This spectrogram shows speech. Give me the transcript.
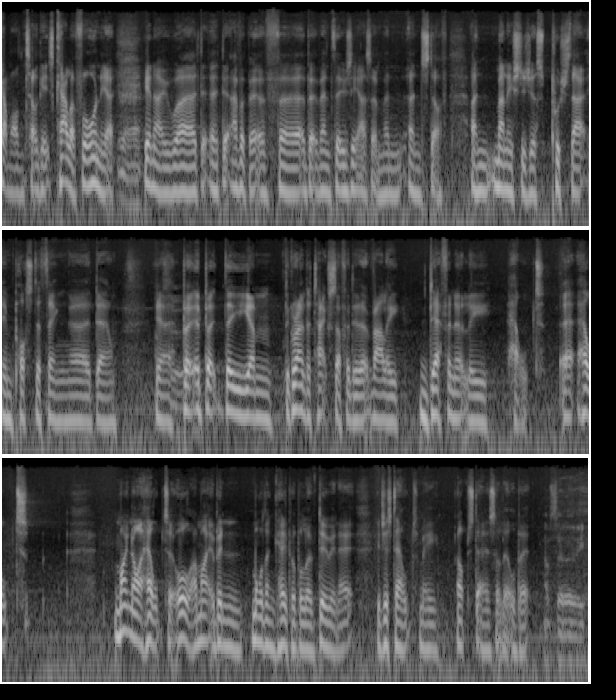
come on, Tug, it's California. Yeah. You know, uh, d- d- have a bit of uh, a bit of enthusiasm and, and stuff, and manage to just push that imposter thing uh, down. Yeah, but but the um, the ground attack stuff I did at Valley definitely helped. Uh, helped might not have helped at all. I might have been more than capable of doing it. It just helped me upstairs a little bit. Absolutely.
